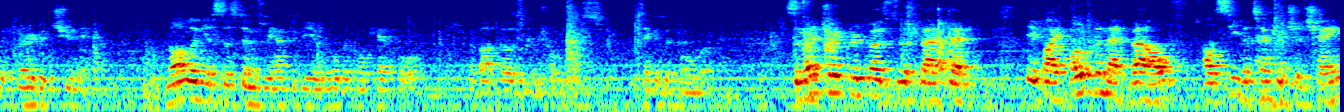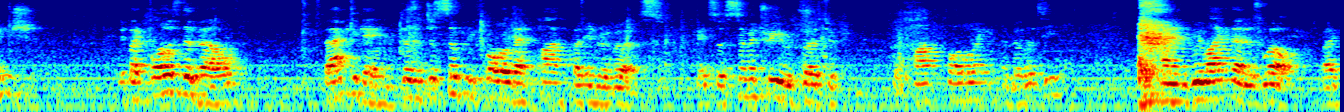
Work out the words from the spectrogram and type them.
with very good tuning. Nonlinear systems, we have to be a little bit more careful about those control loops. Take a bit more work. Symmetric refers to the fact that if I open that valve, I'll see the temperature change. If I close the valve, back again, does it just simply follow that path but in reverse? Okay, so symmetry refers to the path following ability. And we like that as well, right?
